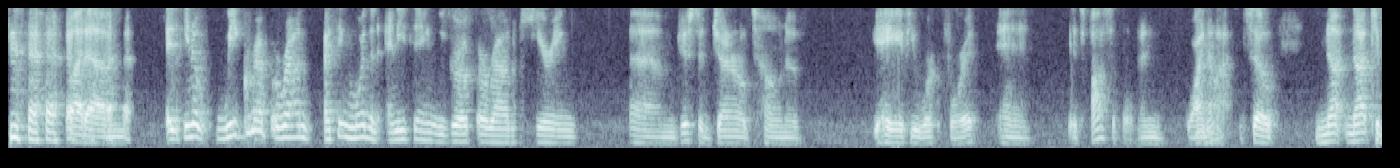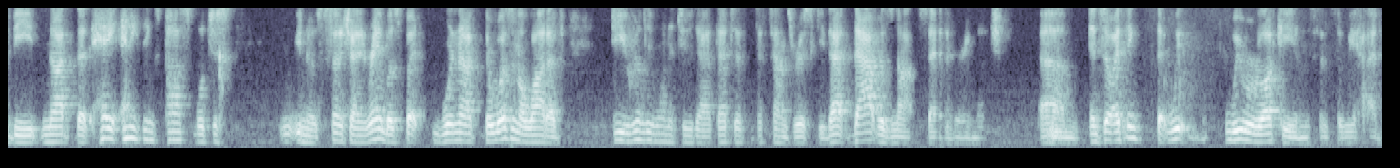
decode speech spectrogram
but um it, you know we grew up around i think more than anything we grew up around hearing um, just a general tone of hey if you work for it and it's possible and why Mhm. not? So not not to be not that hey anything's possible just you know sunshine and rainbows but we're not there wasn't a lot of do you really want to do that? That just that sounds risky. That that was not said very much. Um, and so i think that we we were lucky in the sense that we had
